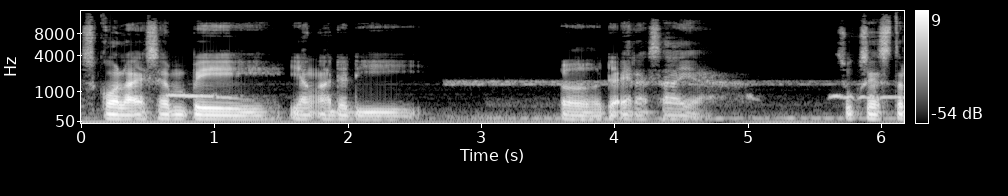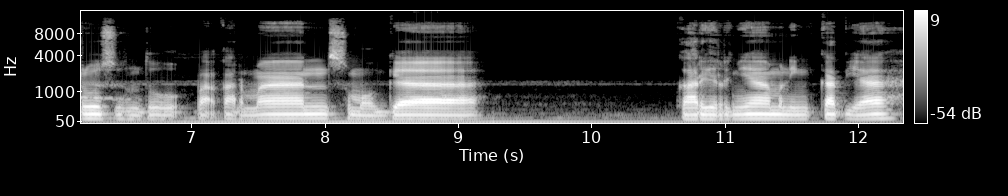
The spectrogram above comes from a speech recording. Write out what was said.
sekolah SMP yang ada di uh, daerah saya. Sukses terus untuk Pak Karman, semoga karirnya meningkat ya,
